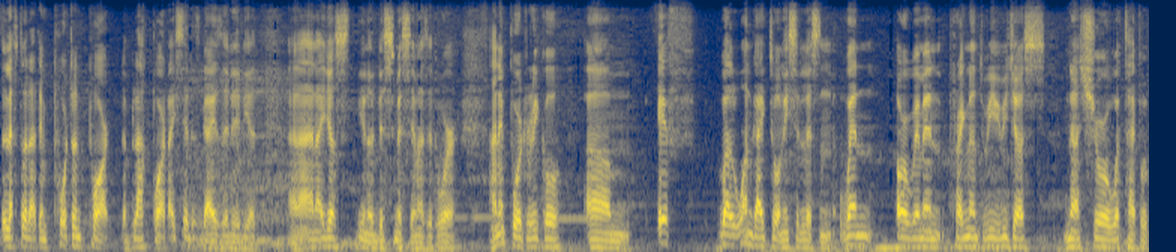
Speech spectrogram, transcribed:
left out that important part, the black part, I said this guy is an idiot, and, and I just you know dismiss him as it were. And in Puerto Rico, um, if well, one guy told me, he said, listen, when our women pregnant, we we just not sure what type of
